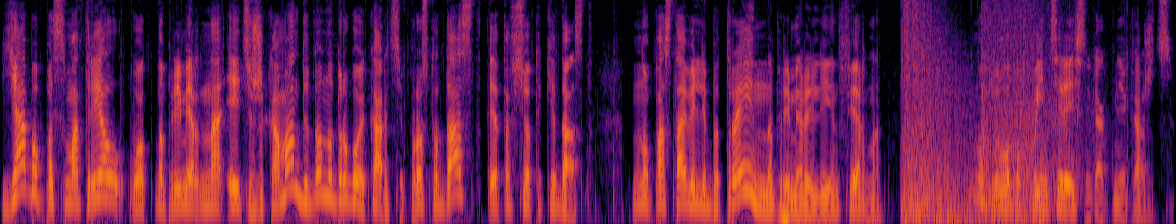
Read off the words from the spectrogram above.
я бы посмотрел, вот, например, на эти же команды, но на другой карте. Просто Dust это все-таки Dust. Ну, поставили бы Train, например, или Инферно. Ну, было бы поинтереснее, как мне кажется.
